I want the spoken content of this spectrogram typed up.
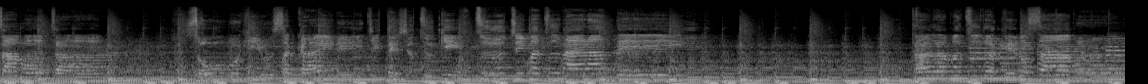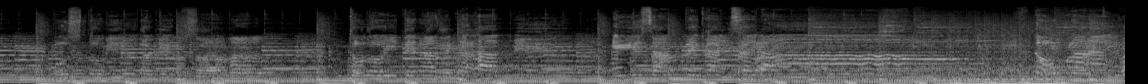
その日を境に自転車付き土松並んでただ待つだけのサマーポスト見るだけのサマー届いてなぜかハッピーいいで開催裁乗らないワ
